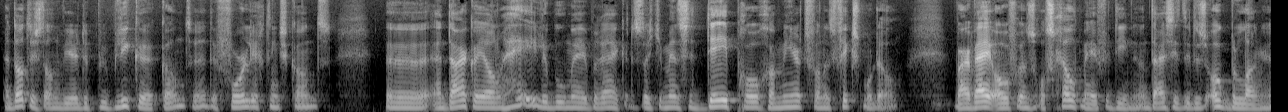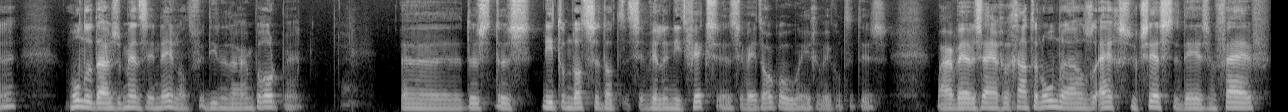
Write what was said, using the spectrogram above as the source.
En dat is dan weer de publieke kant, hè, de voorlichtingskant. Eh, en daar kan je al een heleboel mee bereiken. Dus dat je mensen deprogrammeert van het fixmodel. Waar wij overigens ons geld mee verdienen. Want daar zitten dus ook belangen. Honderdduizend mensen in Nederland verdienen daar hun brood mee. Eh, dus, dus niet omdat ze dat... Ze willen niet fixen. Ze weten ook wel hoe ingewikkeld het is. Maar we, zijn, we gaan ten onder aan ons eigen succes. De DSM-5.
